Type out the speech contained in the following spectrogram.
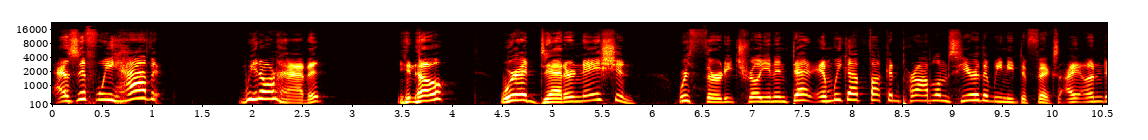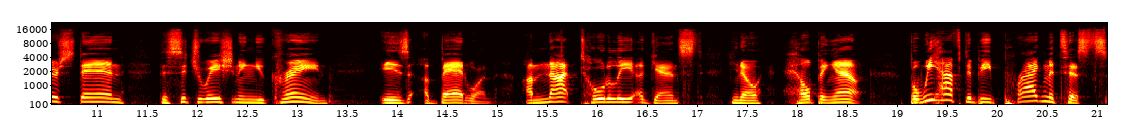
as if we have it. We don't have it. You know? We're a debtor nation. We're 30 trillion in debt and we got fucking problems here that we need to fix. I understand the situation in Ukraine is a bad one. I'm not totally against, you know, helping out. But we have to be pragmatists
